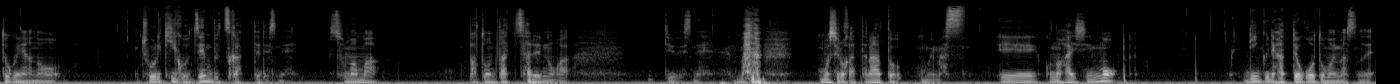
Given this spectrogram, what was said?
特にあの調理器具を全部使ってですねそのままバトンタッチされるのがっていうですね まあ面白かったなと思います、えー、この配信もリンクに貼っておこうと思いますので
